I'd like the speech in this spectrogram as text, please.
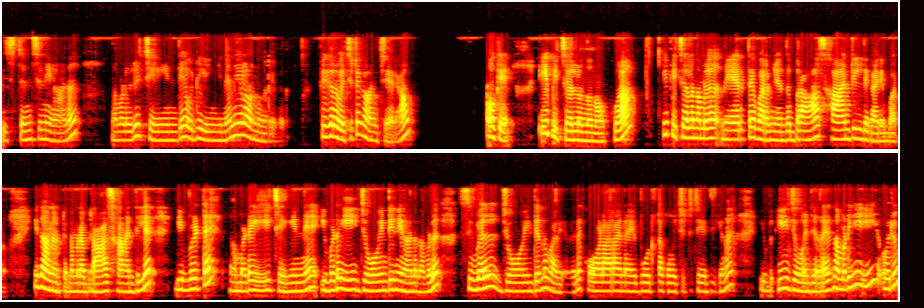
ഡിസ്റ്റൻസിനെയാണ് നമ്മളൊരു ചെയിന്റെ ഒരു ലിങ്കിന്റെ നീളം എന്ന് പറയുന്നത്. ഫിഗർ വെച്ചിട്ട് കാണിച്ചു തരാം ഓക്കെ ഈ പിക്ചറിൽ ഒന്ന് നോക്കുക. ഈ പിക്ചറിൽ നമ്മൾ നേരത്തെ പറഞ്ഞു എന്ത് ബ്രാസ് ഹാൻഡിലിന്റെ കാര്യം പറഞ്ഞു. ഇതാണ് കേട്ടോ നമ്മുടെ ബ്രാസ് ഹാൻഡിൽ ഇവിടെ നമ്മുടെ ഈ ചെയിനെ ഇവിടെ ഈ ജോയിന്റിനെയാണ് നമ്മൾ സിവൽ ജോയിന്റ് എന്ന് പറയുന്നത് അതായത് കോളാർ ആൻഡ് ഐബോൾട്ടൊക്കെ വെച്ചിട്ട് ചെയ്തിരിക്കുന്ന ഈ ജോയിന്റ് അതായത് നമ്മുടെ ഈ ഒരു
